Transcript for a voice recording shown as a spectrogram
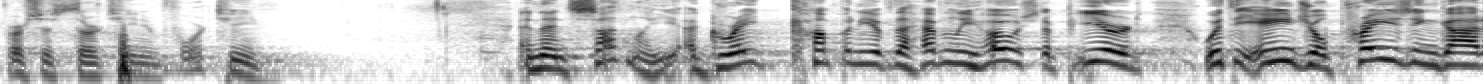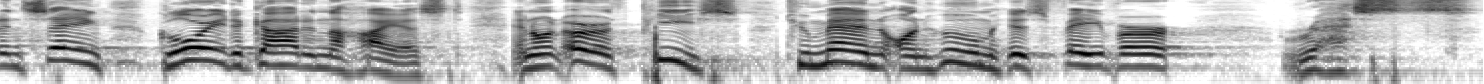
verses 13 and 14. And then suddenly, a great company of the heavenly host appeared with the angel, praising God and saying, Glory to God in the highest, and on earth peace to men on whom his favor rests.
